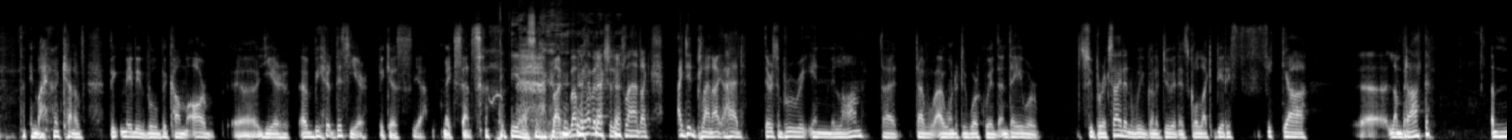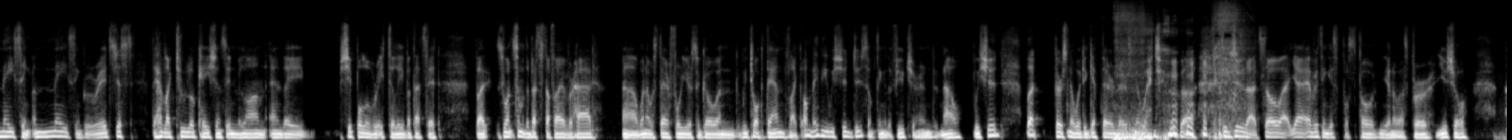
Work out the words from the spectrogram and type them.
in my kind of be, maybe will become our uh, year uh, beer this year because yeah it makes sense Yes. but but we haven't actually planned. Like I did plan. I had there's a brewery in Milan that that I wanted to work with, and they were super excited. and we are going to do it. It's called like Birrificio uh, Lambrate. Amazing, amazing brewery. It's just they have like two locations in Milan, and they ship all over Italy. But that's it. But it's one some of the best stuff I ever had. Uh, when I was there four years ago, and we talked then, like, oh, maybe we should do something in the future, and now we should, but there's no way to get there. There's no way to uh, to do that. So uh, yeah, everything is postponed, you know, as per usual.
